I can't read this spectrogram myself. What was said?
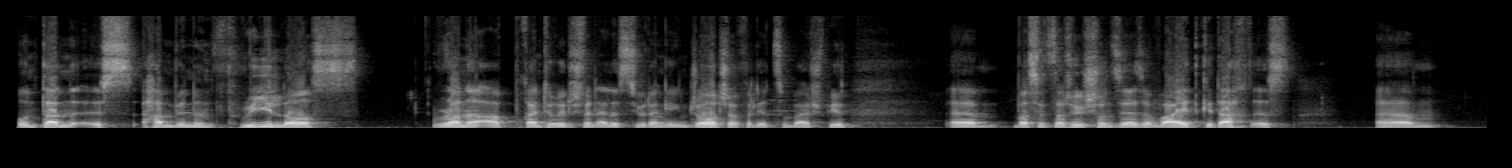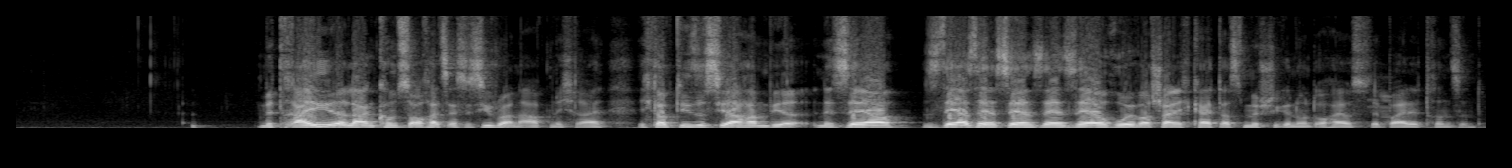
und dann ist, haben wir einen Three-Loss Runner-Up, rein theoretisch, wenn LSU dann gegen Georgia verliert zum Beispiel, ähm, was jetzt natürlich schon sehr, sehr weit gedacht ist. Ähm, mit drei Niederlagen kommst du auch als SEC-Runner-Up nicht rein. Ich glaube, dieses Jahr haben wir eine sehr, sehr, sehr, sehr, sehr, sehr hohe Wahrscheinlichkeit, dass Michigan und Ohio State beide drin sind.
